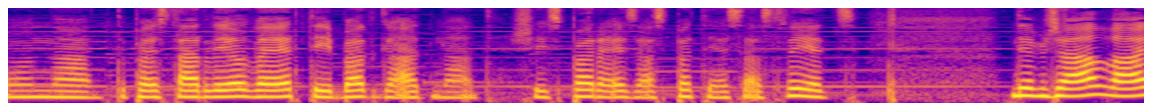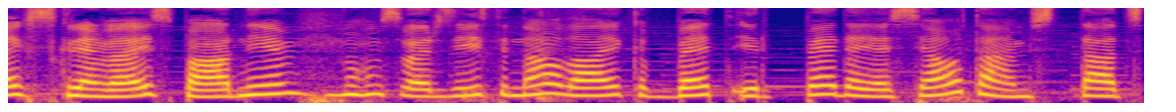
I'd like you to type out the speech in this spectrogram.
un uh, tāpēc tā ir liela vērtība atgādināt šīs pareizās patiesās lietas. Diemžēl laiks skrien veids pārniem, mums vairs īsti nav laika, bet ir pēdējais jautājums tāds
